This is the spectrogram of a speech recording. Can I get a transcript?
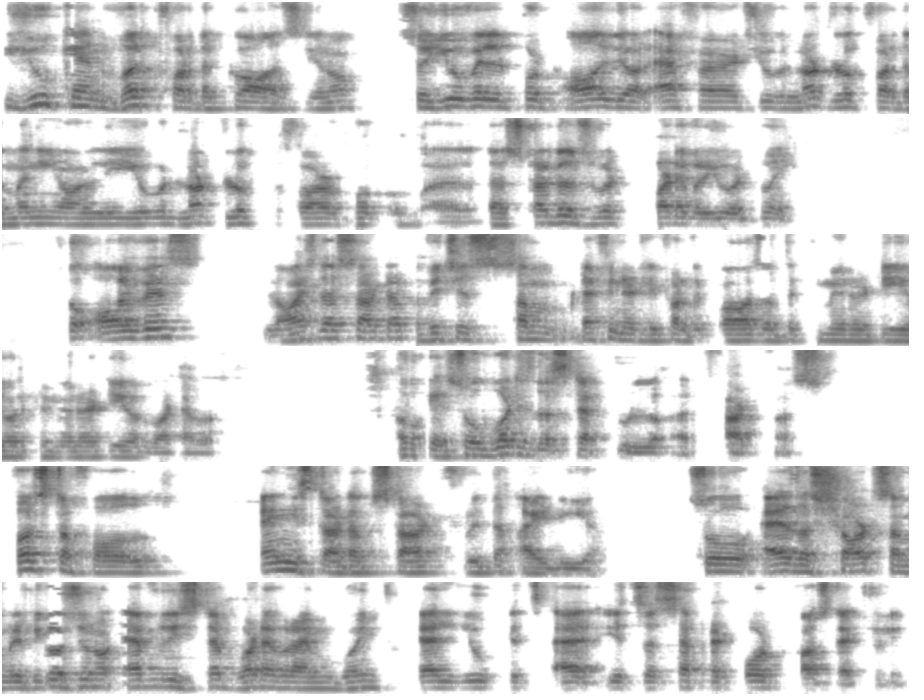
you can work for the cause, you know. So you will put all your efforts. You will not look for the money only. You will not look for uh, the struggles with whatever you are doing. So always launch the startup, which is some definitely for the cause of the community or community or whatever. Okay, so what is the step to start first? First of all, any startup starts with the idea. So as a short summary, because you know every step, whatever I'm going to tell you, it's a, it's a separate podcast actually.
